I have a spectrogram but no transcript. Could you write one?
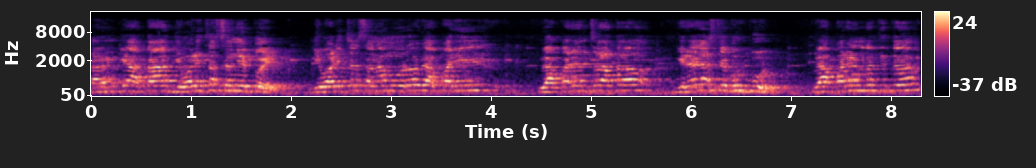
कारण की आता दिवाळीचा सण येतोय. दिवाळीच्या सणामुळं व्यापारी व्यापाऱ्यांचं आता गिरायक असते भरपूर. व्यापाऱ्यांना तिथं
